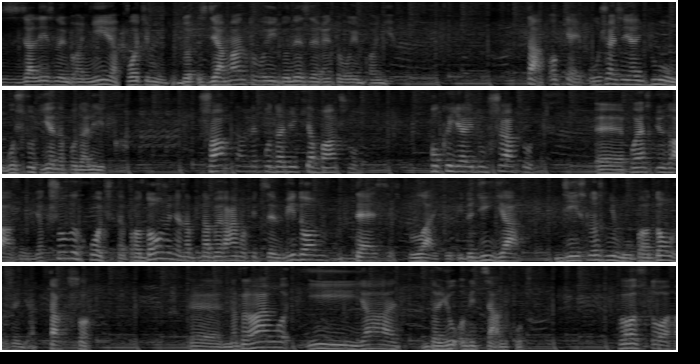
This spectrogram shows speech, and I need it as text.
залізної броні, а потім до, з діамантової до незеритової броні. Так, окей, получається я йду, ось тут є неподалік. Шахта неподалік я бачу. Поки я йду в шахту, е, поясню зразу, якщо ви хочете продовження, набираємо під цим відео 10 лайків. І тоді я дійсно зніму продовження. Так що е, набираємо і я даю обіцянку. Просто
